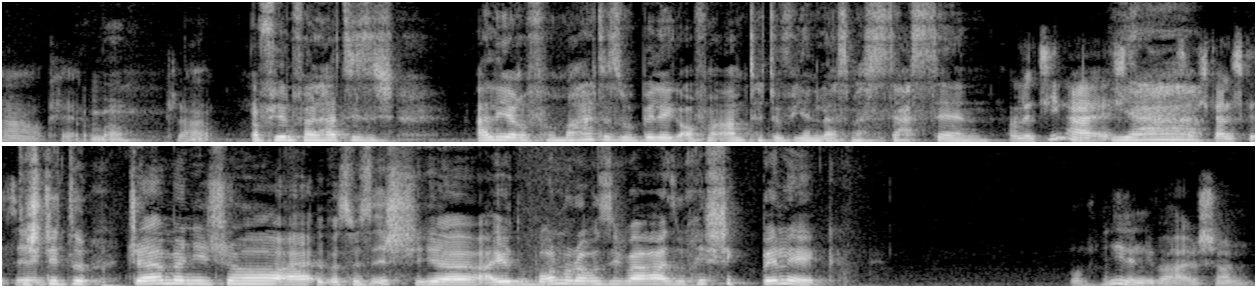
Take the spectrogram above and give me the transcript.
Ah, okay. Aber Klar. auf jeden Fall hat sie sich alle ihre Formate so billig auf dem Arm tätowieren lassen. Was ist das denn? Valentina, echt? Ja. Das habe ich gar nicht Da gesehen. steht so Germany Show, äh, was weiß ich, hier, The One oder wo sie war, also richtig billig. Wo war die denn überall schon?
